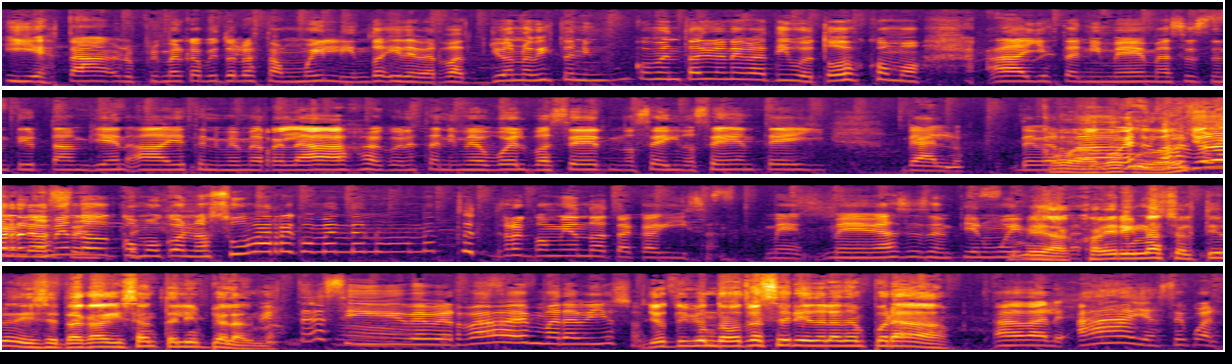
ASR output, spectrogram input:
y está, el primer capítulo está muy lindo y de verdad, yo no he visto ningún comentario negativo, todo es como, ay, este anime me hace sentir tan bien, ay, este anime me relaja, con este anime vuelvo a ser, no sé, inocente y véanlo. De verdad, Goku, ¿eh? yo lo recomiendo como Konosuba recomendé en un momento, recomiendo a Takagi-san. Me, me hace sentir muy Mira, bien. Javier Ignacio al tiro dice, Takagi-san te limpia el alma. ¿Viste? Sí, de verdad es maravilloso. Yo estoy viendo otra serie de la temporada, Ah, dale. Ah, ya sé cuál.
